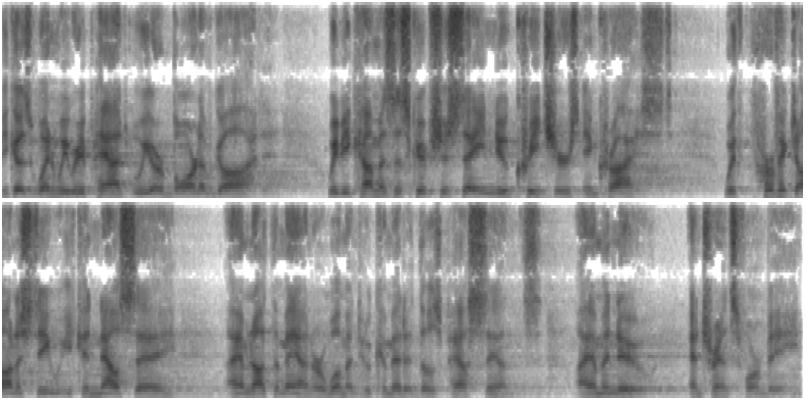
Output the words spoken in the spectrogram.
Because when we repent, we are born of God. We become, as the scriptures say, new creatures in Christ. With perfect honesty, we can now say, I am not the man or woman who committed those past sins. I am a new and transformed being.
